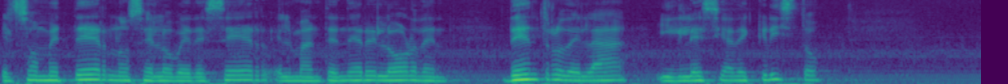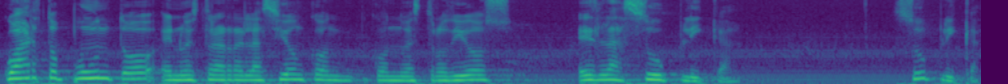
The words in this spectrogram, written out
el someternos, el obedecer, el mantener el orden dentro de la iglesia de Cristo. Cuarto punto en nuestra relación con, con nuestro Dios es la súplica. Súplica.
